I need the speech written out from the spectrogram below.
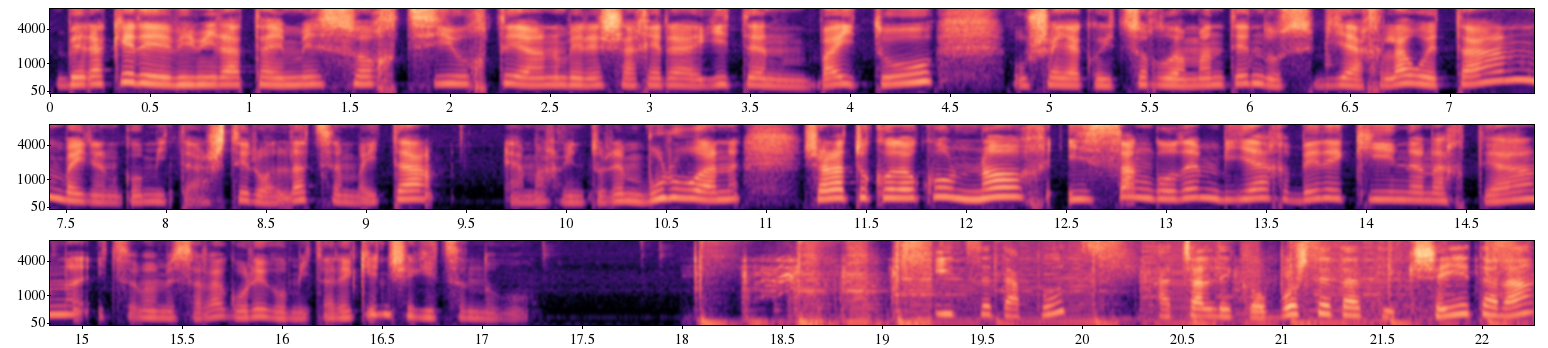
berak ere 2018 urtean bere sarrera egiten baitu, usaiako itzordua mantenduz biak lauetan, baina gomita astero aldatzen baita, Amar binturen buruan, salatuko dauko nor izango den biak berekin anartean, itzeman bezala gure gomitarekin segitzen dugu. Itz eta putz, atxaldeko bostetatik seietana,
